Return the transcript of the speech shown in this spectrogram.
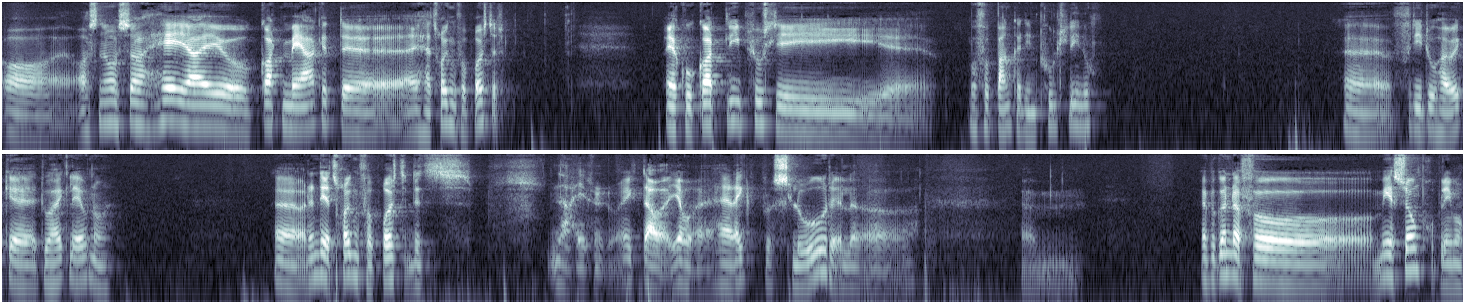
og, og sådan noget, så havde jeg jo godt mærket, øh, at jeg havde trykken for brystet. Og jeg kunne godt lige pludselig, øh, hvorfor banker din puls lige nu? Øh, fordi du har jo ikke, øh, du har ikke lavet noget. Øh, og den der trykken for brystet, det, nej, jeg synes ikke, der var, jeg havde ikke slået, eller jeg begyndte at få mere søvnproblemer.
